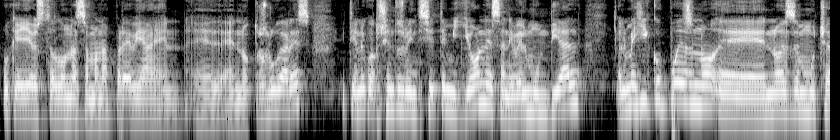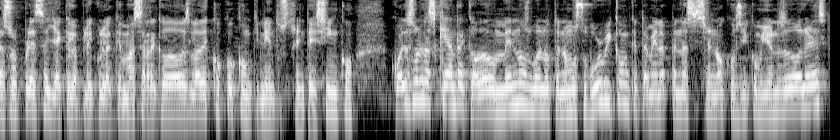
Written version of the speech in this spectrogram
aunque ya ha estado una semana previa en, eh, en, otros lugares y tiene 427 millones a nivel mundial. En México pues no, eh, no es de mucha sorpresa ya que la película que más ha recaudado es la de Coco con 535. ¿Cuáles son las que han recaudado menos? Bueno, tenemos Suburbicon que también apenas estrenó con 5 millones de dólares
